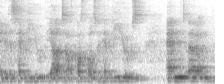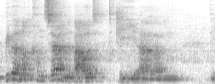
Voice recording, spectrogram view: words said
and it is heavily used. The Alps are, of course, also heavily used. And um, we were not concerned about the, um, the,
